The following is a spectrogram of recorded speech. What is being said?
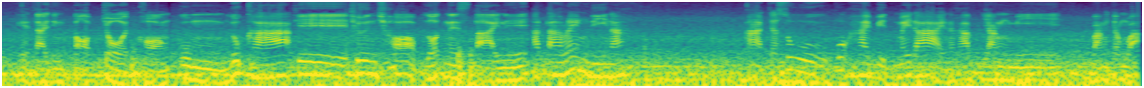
ๆ เหตุใดจึงตอบโจทย์ของกลุ่มลูกค้าที่ชื่นชอบรถในสไตล์นี้ อัตราเร่งดีนะ อาจจะสู้พวกไฮบริดไม่ได้นะครับ ยังมีบางจังหวะ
